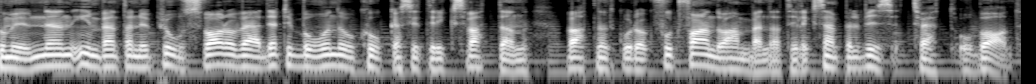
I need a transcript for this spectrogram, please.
Kommunen inväntar nu provsvar och vädjar till boende att koka sitt dricksvatten. Vattnet går dock fortfarande att använda till exempelvis tvätt och bad.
